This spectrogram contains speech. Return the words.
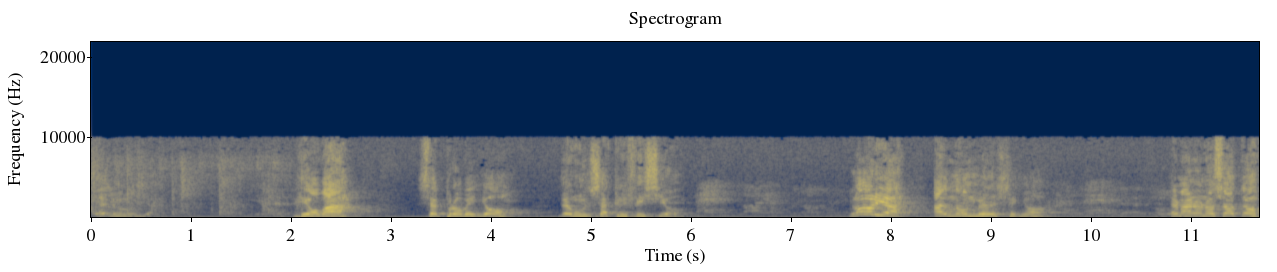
Aleluya. Jehová se proveyó de un sacrificio. Gloria al nombre del Señor. Hermano, nosotros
